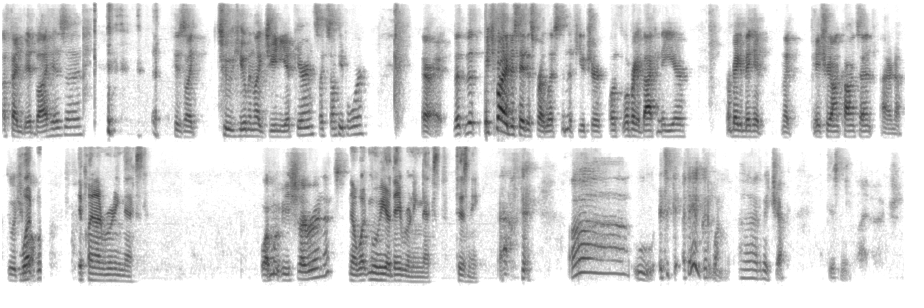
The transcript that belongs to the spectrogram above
offended by his uh his like too human like genie appearance, like some people were. All right, the, the, we should probably just say this for a list in the future. We'll, we'll bring it back in a year, or make it make it like Patreon content. I don't know. Do what you What will. they plan on ruining next? What movie should I ruin next? No, what movie are they ruining next? Disney. uh, ooh, it's a, I think a good one. Uh, let me check. Disney live action.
